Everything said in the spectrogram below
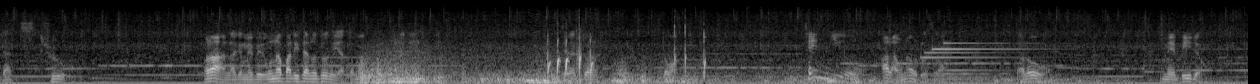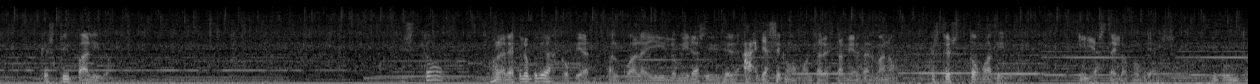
That's true. Hola, la que me pegó una paliza el otro día, toma. Toma. You. Hala, un abrazo. Hasta luego. Me piro. Que estoy pálido. Esto molaría que lo pudieras copiar, tal cual ahí lo miras y dices, ah, ya sé cómo montar esta mierda, hermano. Esto es todo fácil. Y ya está, y lo copias. Y punto.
